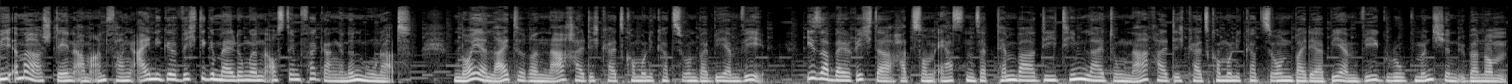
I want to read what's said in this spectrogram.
Wie immer stehen am Anfang einige wichtige Meldungen aus dem vergangenen Monat. Neue Leiterin Nachhaltigkeitskommunikation bei BMW. Isabel Richter hat zum 1. September die Teamleitung Nachhaltigkeitskommunikation bei der BMW Group München übernommen.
